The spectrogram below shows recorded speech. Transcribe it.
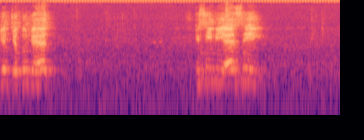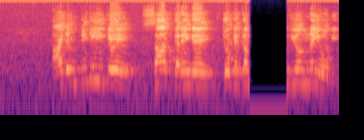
ये जद्दोजहद किसी भी ऐसी आइडेंटिटी के साथ करेंगे जो कि कम नहीं होगी।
